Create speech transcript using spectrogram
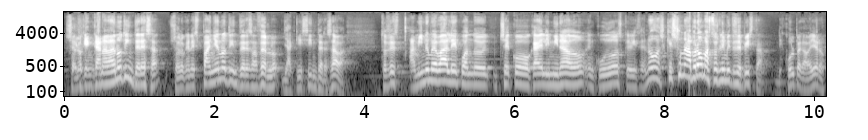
Solo que en Canadá no te interesa, solo que en España no te interesa hacerlo, y aquí sí interesaba. Entonces, a mí no me vale cuando el Checo cae eliminado en Q2 que dice, no, es que es una broma estos límites de pista. Disculpe, caballero.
